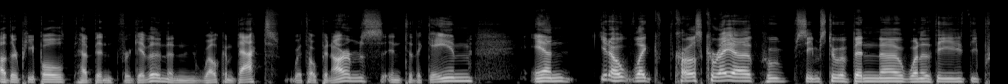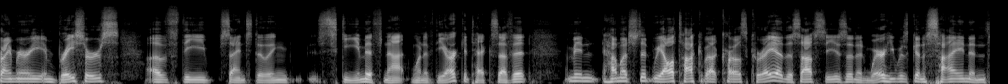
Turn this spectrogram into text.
other people have been forgiven and welcomed back with open arms into the game. And you know, like Carlos Correa, who seems to have been uh, one of the, the primary embracers of the sign stealing scheme, if not one of the architects of it. I mean, how much did we all talk about Carlos Correa this offseason and where he was going to sign and,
